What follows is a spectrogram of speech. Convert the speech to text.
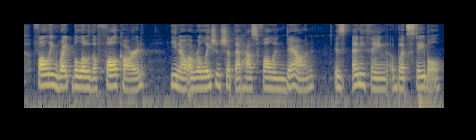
falling right below the fall card you know, a relationship that has fallen down is anything but stable.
